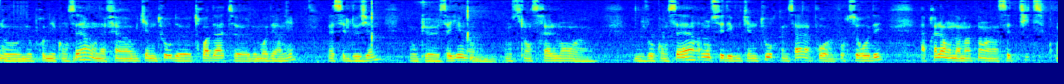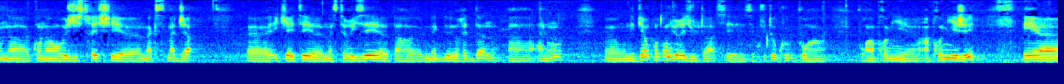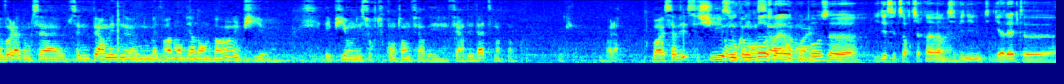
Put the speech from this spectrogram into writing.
nos, premiers concerts. On a fait un week-end tour de trois dates le mois dernier. Là, c'est le deuxième. Donc ça y est, on, se lance réellement niveau concert. On se fait des week-end tours comme ça pour, se roder. Après là, on a maintenant un set titres qu'on a, enregistré chez euh, Max Madja euh, et qui a été euh, masterisé par le mec de Red Dawn à Londres. on est bien content du résultat, c'est plutôt cool pour un, pour un premier, un premier jet. Et voilà, donc ça, ça nous permet de nous mettre vraiment bien dans le bain et puis, et puis on est surtout content de faire des, faire des dates maintenant. Donc voilà. Bon, ça, si, on, compose, ouais, on compose. Euh, l'idée, c'est de sortir quand même un petit vinyle, une petite galette, euh,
